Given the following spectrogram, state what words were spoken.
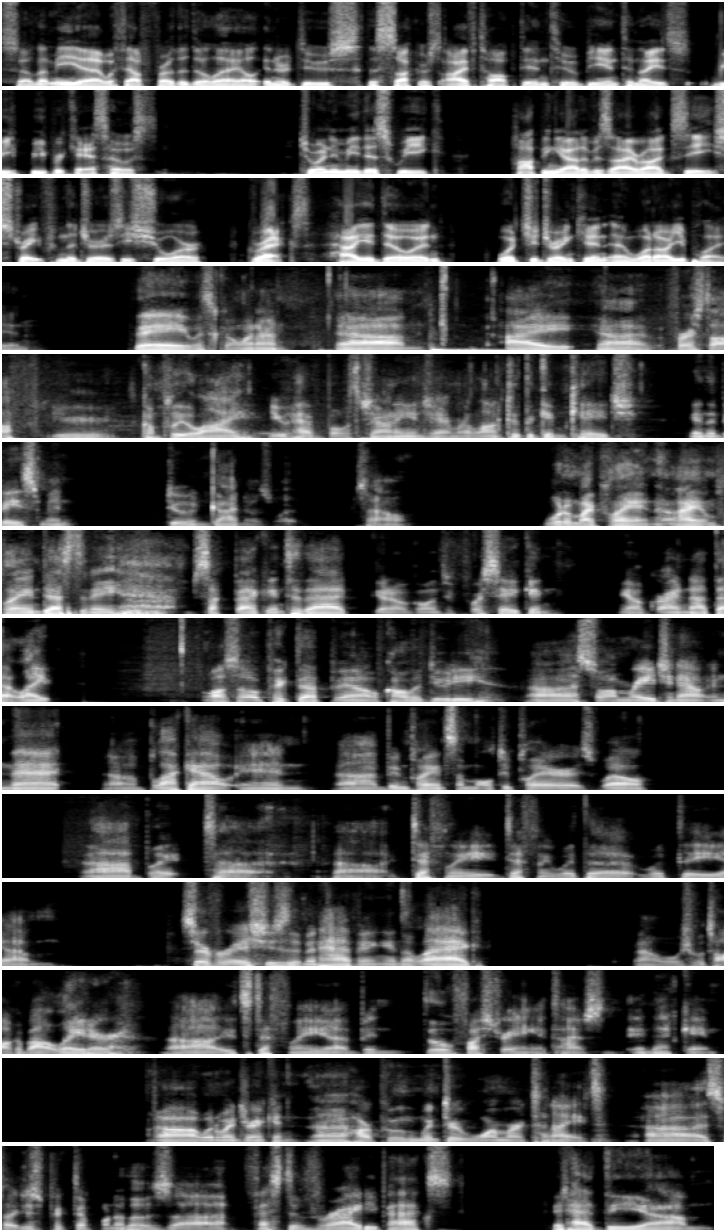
So let me, uh, without further delay, I'll introduce the suckers I've talked into being tonight's Re- Reapercast host. Joining me this week, hopping out of his IROC Z, straight from the Jersey Shore, Grex. How you doing? What you drinking? And what are you playing? Hey, what's going on? Um, I uh, first off, you're complete lie. You have both Johnny and Jammer locked to the gim cage in the basement, doing God knows what. So, what am I playing? I am playing Destiny. Sucked back into that. You know, going through Forsaken. You know, grinding out that light. Also picked up you know Call of Duty. Uh, so I'm raging out in that. Uh, Blackout and uh, been playing some multiplayer as well. Uh, but uh, uh, definitely, definitely with the with the um, server issues they've been having and the lag, uh, which we'll talk about later. Uh, it's definitely uh, been a little frustrating at times in that game. Uh, what am I drinking? Uh, Harpoon Winter Warmer tonight. Uh, so I just picked up one of those uh, festive variety packs. It had the um,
